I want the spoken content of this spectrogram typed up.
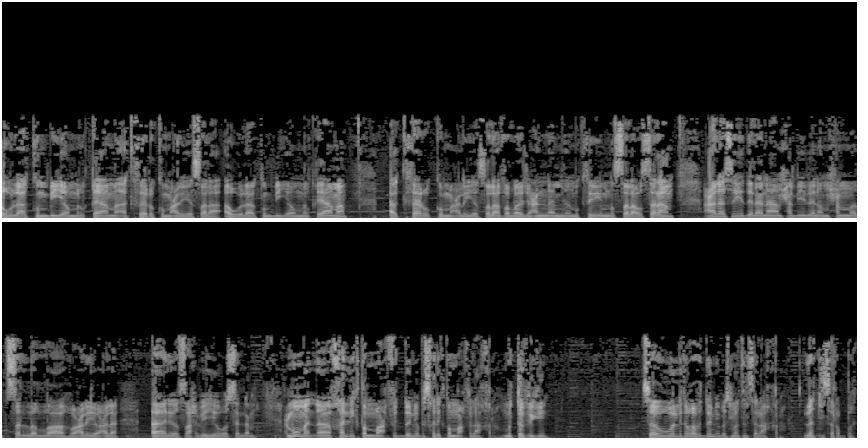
أولاكم بي يوم القيامة أكثركم علي صلاة. أولاكم بي يوم القيامة أكثركم علي صلاة. فالله يجعلنا من المكثرين من الصلاة والسلام على سيد الأنام حبيبنا محمد صلى الله عليه وعلى آله وصحبه وسلم. عموما آه، خليك طماع في الدنيا بس خليك طماع في الآخرة. متفقين؟ سوي اللي تبغى في الدنيا بس ما تنسى الآخرة. لا تنسى ربك.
